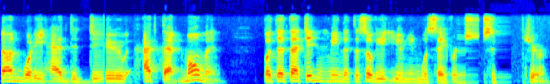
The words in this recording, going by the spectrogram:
done what he had to do at that moment, but that that didn't mean that the Soviet Union was safe or secure.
